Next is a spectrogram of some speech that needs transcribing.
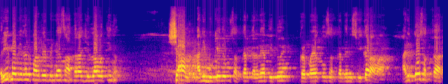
Republican party of India Satara जिल्हा वतीनं शाल आणि बुके देऊन सत्कार करण्यात येतोय. कृपया तो सत्कार त्यांनी स्वीकारावा. आणि तो सत्कार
